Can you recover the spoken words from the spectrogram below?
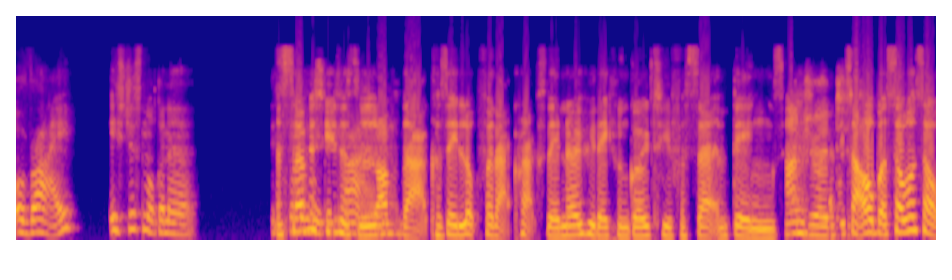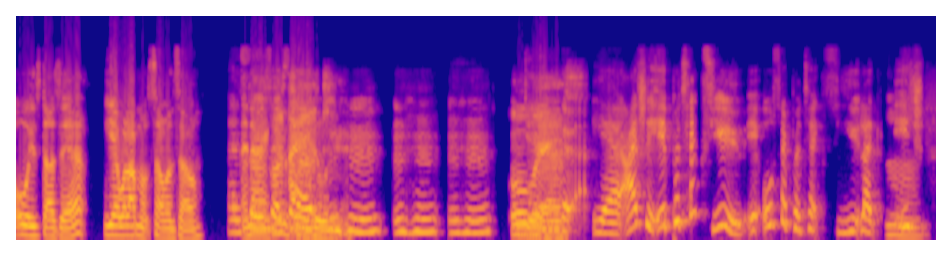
awry, it's just not gonna. And it's not gonna service be a good users time. love that because they look for that cracks. They know who they can go to for certain things. Hundred. It's like, oh, but so and so always does it. Yeah, well, I'm not so and so. And And so I and so said, mm-hmm, mm-hmm, mm-hmm. Always. Yeah. So, yeah, actually, it protects you. It also protects you. Like Mm. each,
